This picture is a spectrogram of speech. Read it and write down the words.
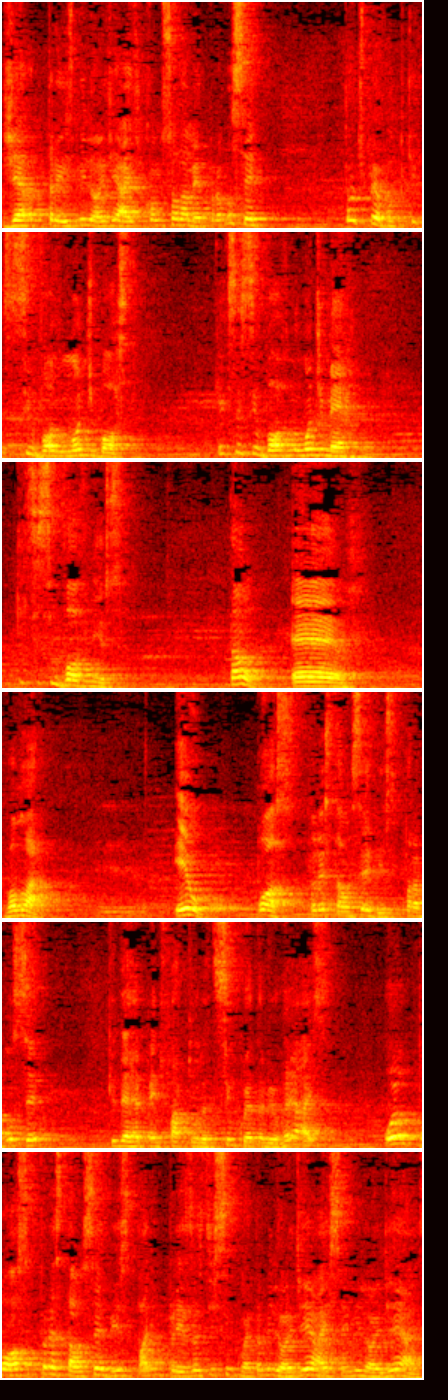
gera 3 milhões de reais de comissionamento para você. Então eu te pergunto, por que você se envolve um monte de bosta? Por que você se envolve num monte de merda? Por que você se envolve nisso? Então, é, vamos lá. Eu posso prestar um serviço para você que de repente fatura de 50 mil reais, ou eu posso prestar um serviço para empresas de 50 milhões de reais, 100 milhões de reais.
